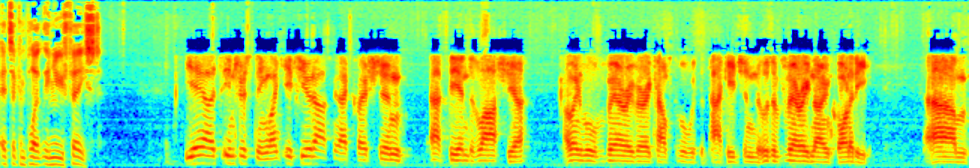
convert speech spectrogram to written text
it's a completely new feast? Yeah, it's interesting. Like, if you had asked me that question at the end of last year, I mean, we were very, very comfortable with the package, and it was a very known quantity. Um,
